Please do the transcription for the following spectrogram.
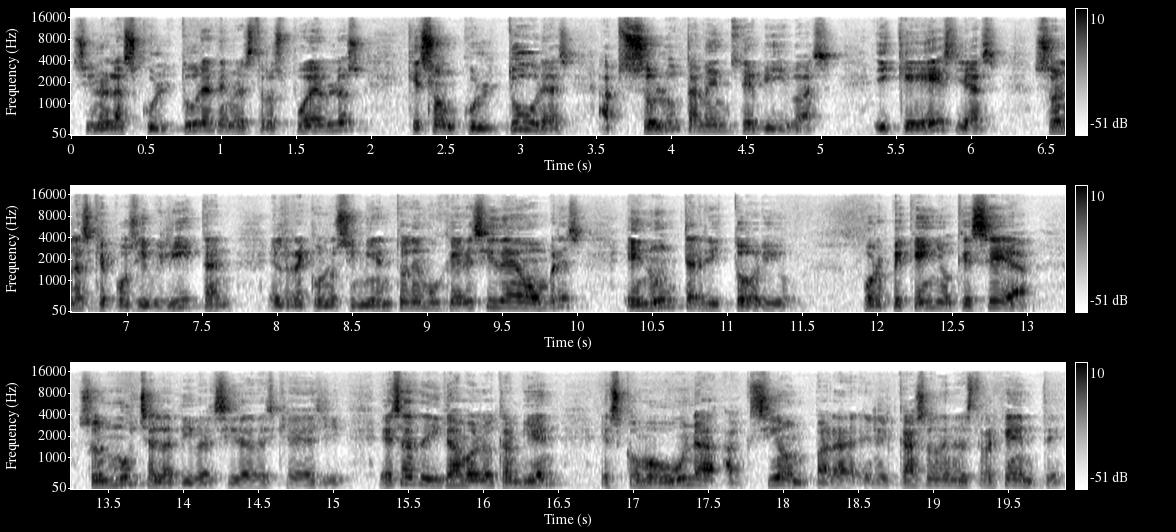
sino las culturas de nuestros pueblos que son culturas absolutamente vivas y que ellas son las que posibilitan el reconocimiento de mujeres y de hombres en un territorio, por pequeño que sea, son muchas las diversidades que hay allí. Esa, digámoslo también, es como una acción para, en el caso de nuestra gente,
